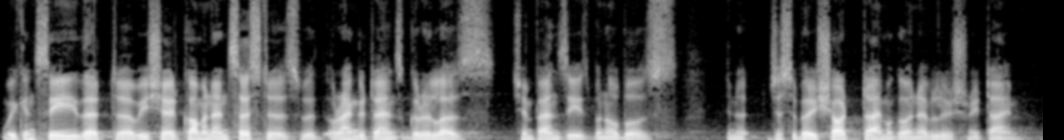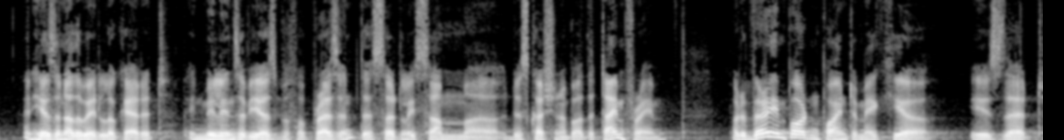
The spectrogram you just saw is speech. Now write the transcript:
we can see that uh, we shared common ancestors with orangutans, gorillas, chimpanzees, bonobos, in a, just a very short time ago in evolutionary time. And here's another way to look at it. In millions of years before present, there's certainly some uh, discussion about the time frame. But a very important point to make here is that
